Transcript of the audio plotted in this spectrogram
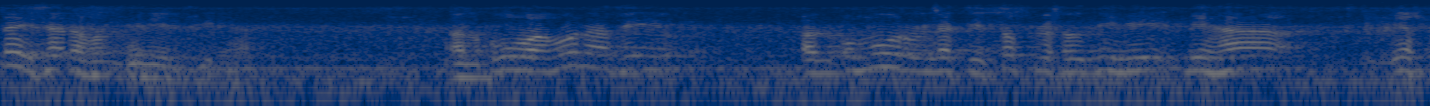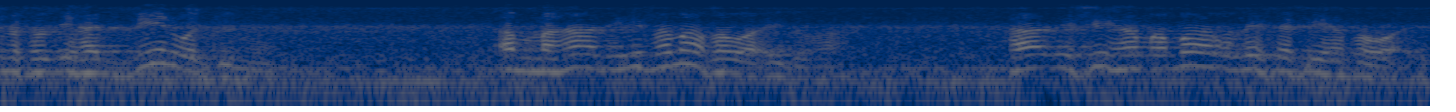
ليس لهم دليل فيها. القوة هنا في الأمور التي تصلح به بها يصلح بها الدين والدنيا. أما هذه فما فوائدها؟ هذه فيها مضار ليس فيها فوائد.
